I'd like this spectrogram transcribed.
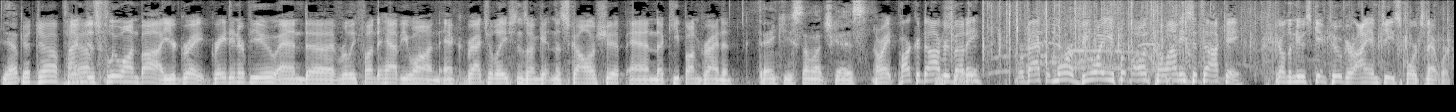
Yep. Good job. Time yeah. just flew on by. You're great. Great interview and uh, really fun to have you on. And congratulations on getting the scholarship and uh, keep on grinding. Thank you so much, guys. All right, Parker Dawe, Appreciate everybody. We're back with more BYU football with Kalani Sitake. You're on the Nu Skin Cougar IMG Sports Network.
